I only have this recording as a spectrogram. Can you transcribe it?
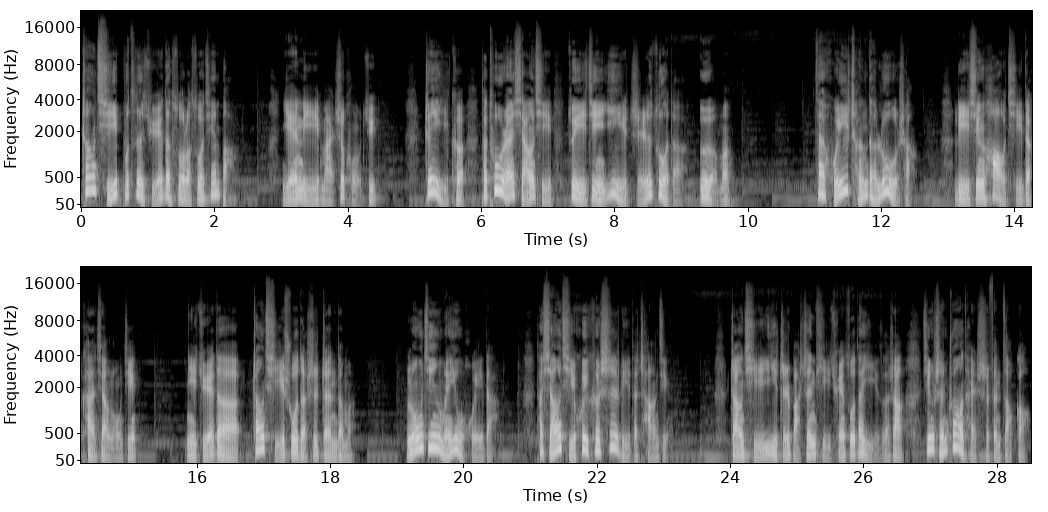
张琪不自觉的缩了缩肩膀，眼里满是恐惧。这一刻，他突然想起最近一直做的噩梦。在回城的路上，李星好奇地看向龙晶：“你觉得张琪说的是真的吗？”龙晶没有回答。他想起会客室里的场景，张琪一直把身体蜷缩在椅子上，精神状态十分糟糕。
